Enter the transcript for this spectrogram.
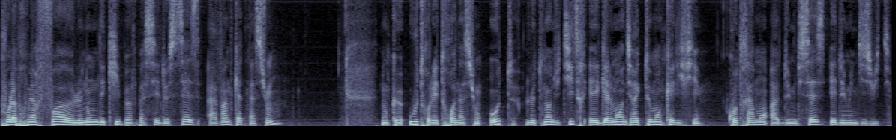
pour la première fois, le nombre d'équipes va passer de 16 à 24 nations. Donc euh, outre les trois nations hautes, le tenant du titre est également directement qualifié, contrairement à 2016 et 2018.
